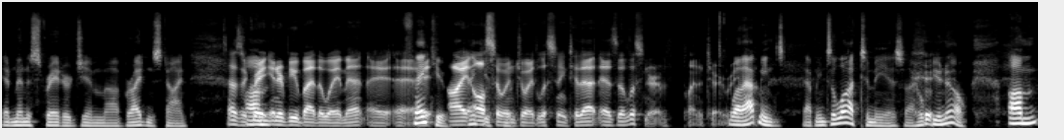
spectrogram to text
administrator, Jim uh, Bridenstine. That was a great um, interview, by the way, Matt. I, thank you. I, thank also you. enjoyed listening to that as a listener of planetary radio. Well, that means that means a lot to me, as I hope you know. um,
